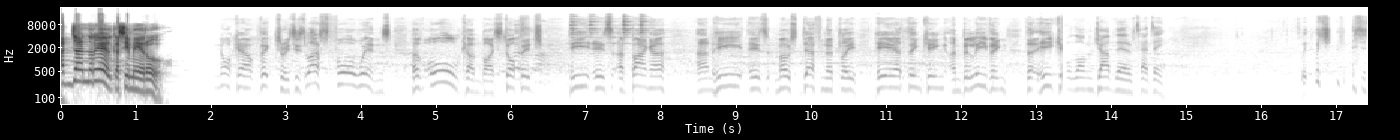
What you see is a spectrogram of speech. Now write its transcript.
at John Riel Casimero. Victories. His last four wins have all come by stoppage. He is a banger and he is most definitely here thinking and believing that he can... Long jab there of Tete. Which is,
